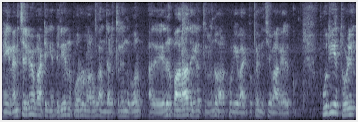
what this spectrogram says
நீங்கள் நினச்சிருக்கவே மாட்டீங்க திடீர்னு பொருள் வரவு அந்த இடத்துலேருந்து வரும். அது எதிர்பாராத இடத்திலிருந்து வரக்கூடிய வாய்ப்புகள் நிச்சயமாக இருக்கும். புதிய தொழில்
